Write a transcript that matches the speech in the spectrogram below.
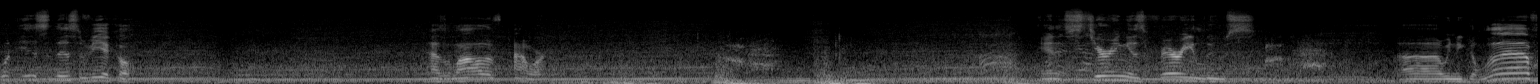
What is this vehicle? It Has a lot of power. And its steering is very loose. Uh, we need to go left.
